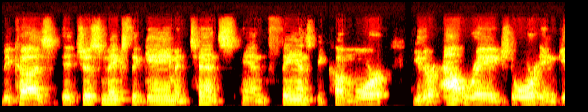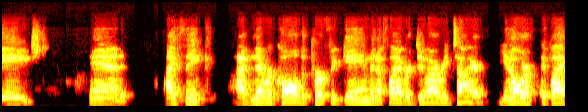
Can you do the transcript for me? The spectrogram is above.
because it just makes the game intense and fans become more either outraged or engaged. And I think I've never called the perfect game, and if I ever do, I retire. You know, or if I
